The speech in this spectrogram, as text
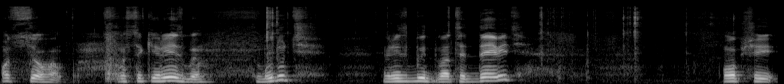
от з цього. Ось такі різьби. Будуть різьби 29. Общий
